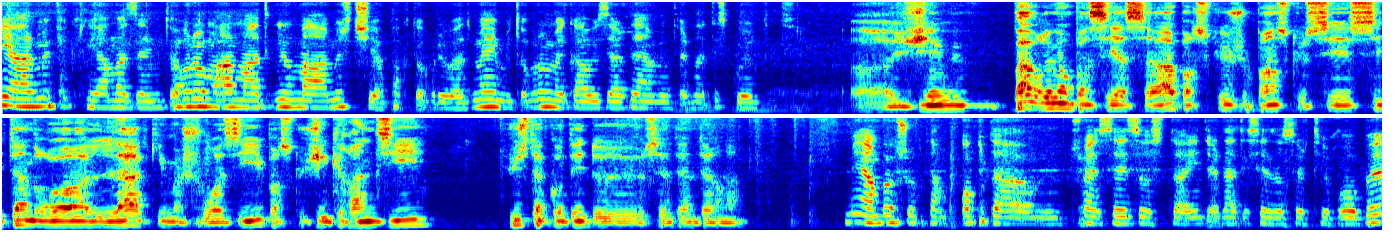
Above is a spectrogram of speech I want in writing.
მე არ მეფიქრი ამაზე, იმიტომ რომ ამ ადგილმა ამირჩია ფაქტობრივად მე, იმიტომ რომ მე გავიზარდე ამ ინტერნეტის გვერდით. j'ai pas vraiment pensé à ça parce que je pense que c'est cet endroit-là qui m'a choisi parce que j'ai grandi juste à côté de cet internat. მე ამ ბავშვებთან ყოფდა ჩვენს ეზოს და ინტერნეტის ეზოს ერთი ღობე.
